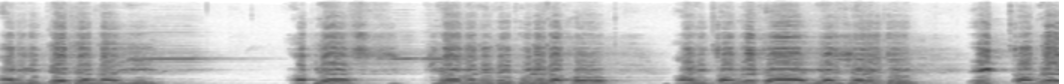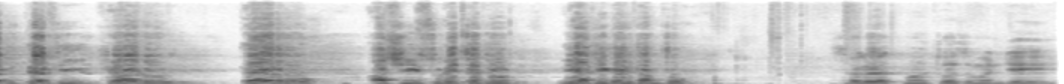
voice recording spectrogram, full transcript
आणि विद्यार्थ्यांना ही आपल्या खेळामध्ये नैपुण्य दाखवावं आणि चांगलं का या शाळेतून एक चांगला विद्यार्थी खेळाडू तयार हो अशी शुभेच्छा देऊन मी या ठिकाणी थांबतो. सगळ्यात महत्त्वाचं म्हणजे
